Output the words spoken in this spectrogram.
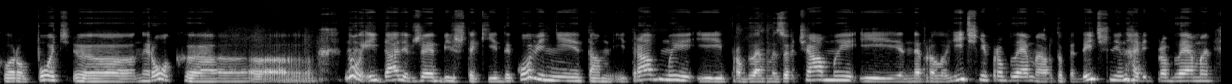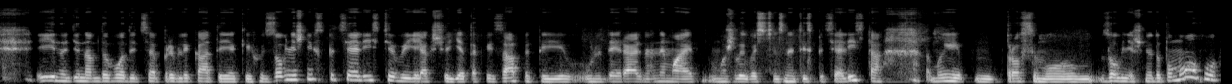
хвороб поч... Е, нирок, е, ну і далі вже більш такі диковінні, там і травми, і проблеми з очами, і неврологічні проблеми, ортопедичні навіть проблеми. І Іноді нам доводиться привлікати якихось зовнішніх спеціалістів. І якщо є такий запит, і у людей реально немає можливості знайти спеціаліста, ми просимо просимо зовнішню допомогу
